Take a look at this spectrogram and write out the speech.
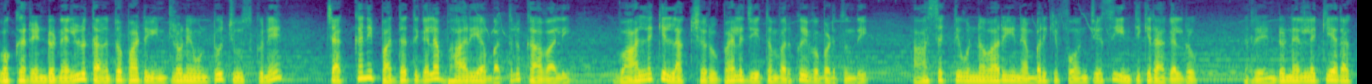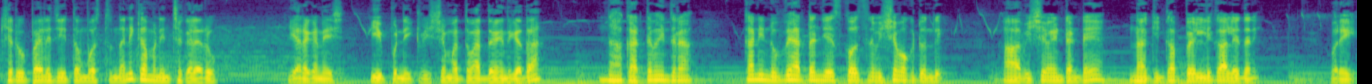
ఒక రెండు నెలలు తనతో పాటు ఇంట్లోనే ఉంటూ చూసుకునే చక్కని పద్ధతి గల భార్యాభర్తలు కావాలి. వాళ్ళకి లక్ష రూపాయల జీతం వరకు ఇవ్వబడుతుంది. ఆసక్తి ఉన్నవారు ఈ నెంబర్కి ఫోన్ చేసి ఇంటికి రాగలరు. రెండు నెలలకే లక్ష రూపాయల జీతం వస్తుందని గమనించగలరు. ఎర గణేష్ ఇప్పుడు నీకు విషయం మొత్తం అర్థమైంది కదా? నాకు అర్థమైందిరా. కానీ నువ్వే అర్థం చేసుకోవాల్సిన విషయం ఒకటి ఉంది. ఆ విషయం ఏంటంటే నాకింకా పెళ్ళి కాలేదని. ఒరేయ్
